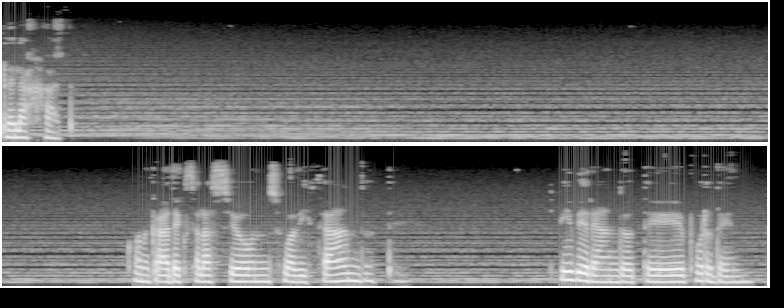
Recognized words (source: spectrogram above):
relajado. Con cada exhalación suavizándote, liberándote por dentro.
